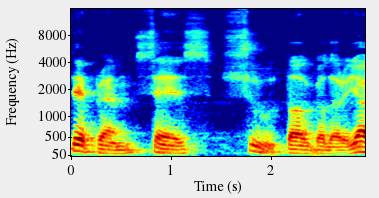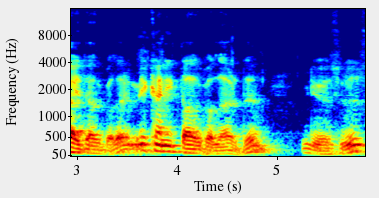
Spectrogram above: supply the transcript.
Deprem, ses, su dalgaları, yay dalgaları mekanik dalgalardı biliyorsunuz.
